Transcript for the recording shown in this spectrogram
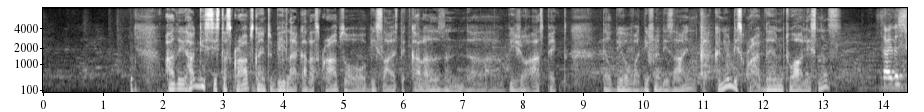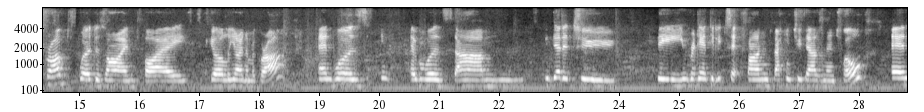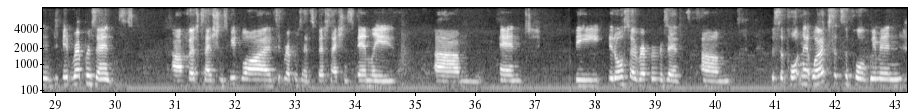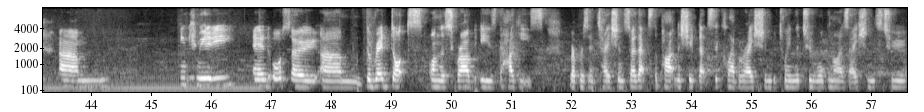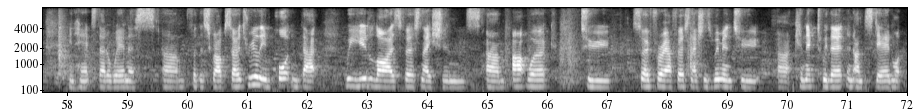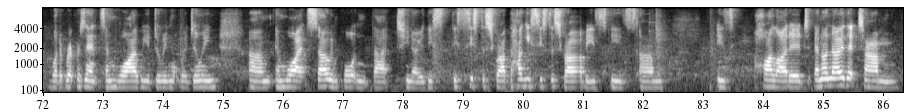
Are the Huggy Sister scrubs going to be like other scrubs, or besides the colors and uh, visual aspect, they'll be of a different design? C- can you describe them to our listeners? So the scrubs were designed by girl Leona McGrath and was in, and was um, indebted to the Rhodanthe Lipsett Fund back in 2012, and it represents uh, First Nations midwives, it represents First Nations families, um, and the it also represents um, the support networks that support women um, in community, and also um, the red dots on the scrub is the Huggies representation. So that's the partnership, that's the collaboration between the two organisations to enhance that awareness um, for the scrub. So it's really important that we utilise First Nations um, artwork to, so for our First Nations women to uh, connect with it and understand what, what it represents and why we are doing what we're doing um, and why it's so important that you know this this sister scrub, the Huggy sister scrub, is is um, is highlighted. And I know that um,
